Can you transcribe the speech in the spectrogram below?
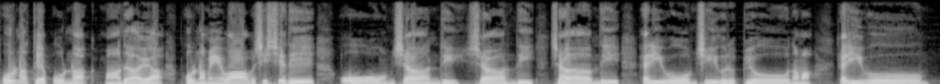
പൂർണത്യ പൂർണമാദായ പൂർണമേവാവശിഷ്യതേ ഓം ശാന്തി ശാന്തി ശാന്തി. ഹരി ഓം ശ്രീ ഗുരുഭ്യോ നമ. ഹരി ഓം.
